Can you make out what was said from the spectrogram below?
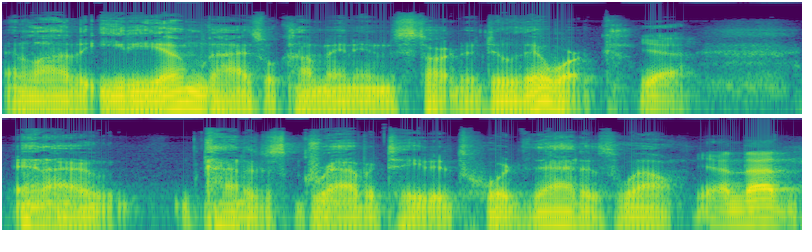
and a lot of the EDM guys will come in and start to do their work, yeah, and I kind of just gravitated toward that as well. yeah, and that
